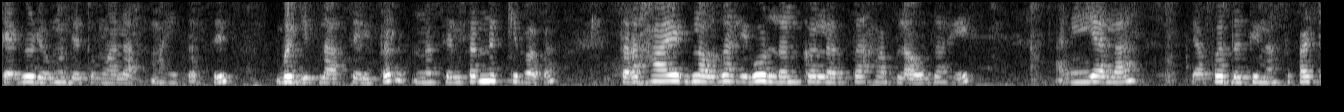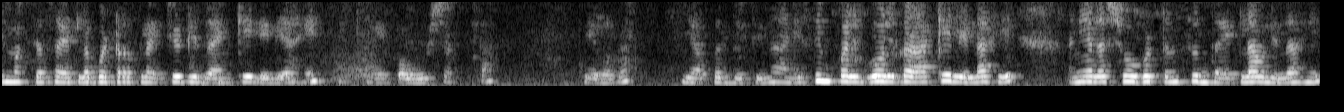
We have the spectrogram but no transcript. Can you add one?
त्या व्हिडिओमध्ये तुम्हाला माहीत असेल बघितला असेल तर नसेल तर नक्की बघा. तर हा एक ब्लाऊज आहे गोल्डन कलरचा हा ब्लाऊज आहे. आणि याला या पद्धतीनं असं पाठीमागच्या साईडला बटरफ्लायची डिझाईन केलेली आहे. तुम्ही पाहू शकता. हे बघा या पद्धतीनं. आणि सिंपल गोल गळा केलेला आहे. आणि याला शो बटनसुद्धा एक लावलेलं आहे.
